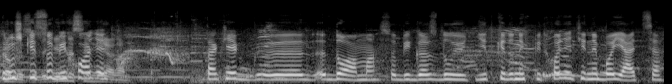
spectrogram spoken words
Хрюшки собі ходять. Так як вдома собі газдують. Дітки до них підходять і не бояться.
